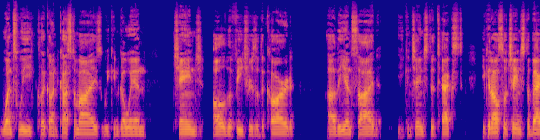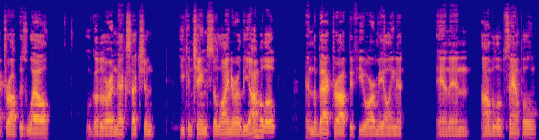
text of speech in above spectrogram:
Once we click on customize, we can go in, change all of the features of the card. Uh, the inside, you can change the text. You can also change the backdrop as well. We'll go to our next section. You can change the liner of the envelope and the backdrop if you are mailing it. And then envelope sample,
